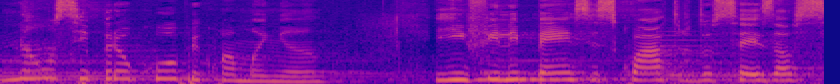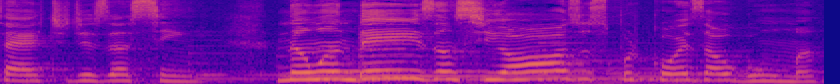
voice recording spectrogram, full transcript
Não se preocupe com o amanhã. E em Filipenses 4, do 6 ao 7, diz assim: Não andeis ansiosos por coisa alguma,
